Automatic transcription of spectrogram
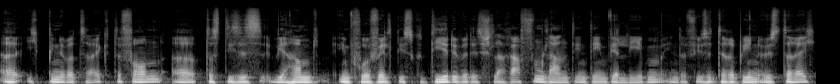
äh, ich bin überzeugt davon, äh, dass dieses, wir haben im Vorfeld diskutiert über das Schlaraffenland, in dem wir leben, in der Physiotherapie in Österreich,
